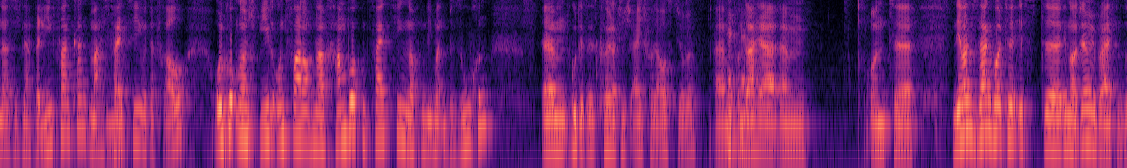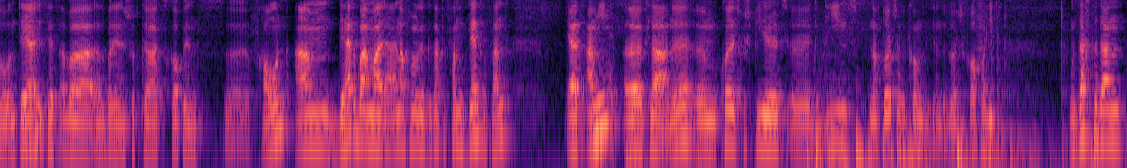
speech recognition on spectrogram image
dass ich nach Berlin fahren kann, mache ich Sightseeing mit der Frau und gucke noch ein Spiel und fahre noch nach Hamburg mit Sightseeing, noch jemanden besuchen. Ähm, gut, jetzt ist Köln natürlich eigentlich vor der Haustüre. Ähm, von daher, ähm, und äh, nee, was ich sagen wollte, ist, äh, genau, Jeremy Bryson, so, und der ist jetzt aber, also bei den Stuttgart Scorpions äh, Frauen, ähm, der hat aber mal in einer Folge gesagt, das fand ich sehr interessant, er als Ami, äh, klar, ne, ähm, College gespielt, äh, gedient, nach Deutschland gekommen, sich in eine deutsche Frau verliebt. Und sagte dann,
